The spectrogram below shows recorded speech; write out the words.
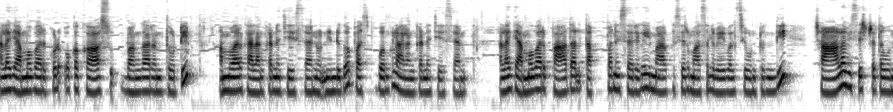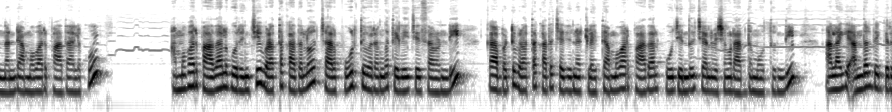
అలాగే అమ్మవారికి కూడా ఒక కాసు బంగారంతో అమ్మవారికి అలంకరణ చేశాను. నిండుగా పసుపు కుంకులు అలంకరణ చేశాను. అలాగే అమ్మవారి పాదాలు తప్పనిసరిగా ఈ మార్గశిర మాసంలో వేయవలసి ఉంటుంది. చాలా విశిష్టత ఉందండి అమ్మవారి పాదాలకు. అమ్మవారి పాదాల గురించి వ్రత కథలో చాలా పూర్తి వివరంగా తెలియచేశామండి. కాబట్టి వ్రత కథ చదివినట్లయితే అమ్మవారి పాదాలు పూజ ఎందుకు చేయాలని విషయం కూడా అర్థమవుతుంది. అలాగే అందరి దగ్గర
